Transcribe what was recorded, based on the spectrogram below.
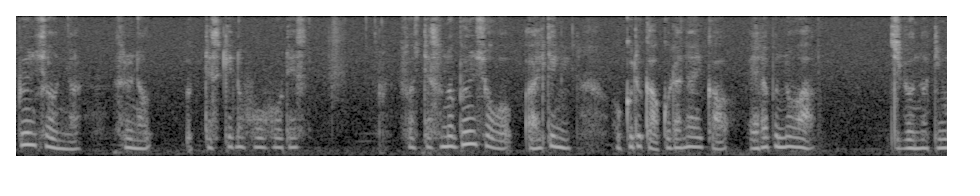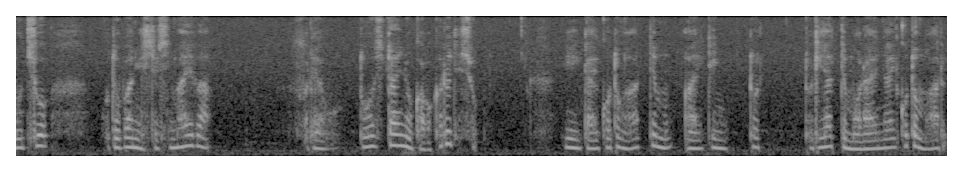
文章にはするのうってつけの方法です。そしてその文章を相手に送るか送らないかを選ぶのは自分の気持ちを言葉にしてしまえばそれをどうしたいのかわかるでしょう。言いたいことがあっても相手にと取り合ってもらえないこともある。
